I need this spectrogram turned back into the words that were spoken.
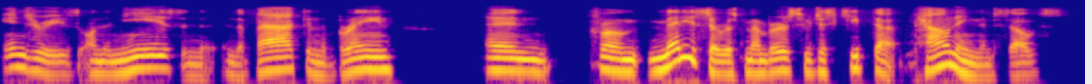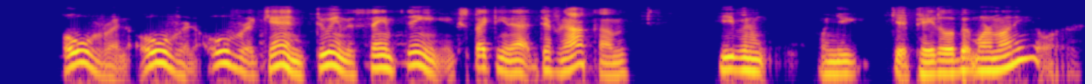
injuries on the knees and the, in the back and the brain, and from many service members who just keep that pounding themselves over and over and over again, doing the same thing, expecting that different outcome, even when you get paid a little bit more money or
